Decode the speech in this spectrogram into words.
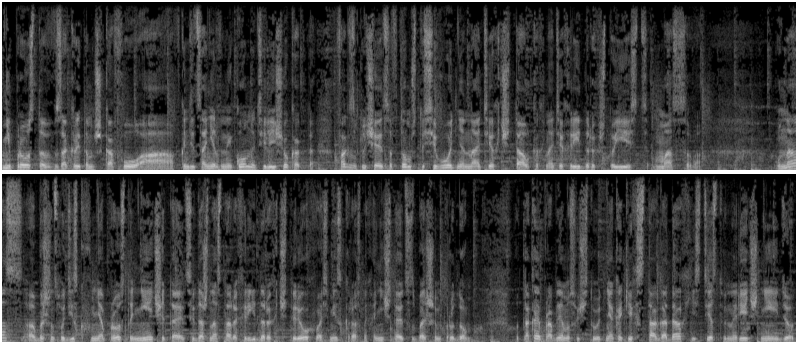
не просто в закрытом шкафу, а в кондиционированной комнате или еще как-то. Факт заключается в том, что сегодня на тех читалках, на тех ридерах, что есть массово, у нас а, большинство дисков у меня просто не читается. И даже на старых ридерах 4-8 скоростных они читаются с большим трудом. Вот такая проблема существует. Ни о каких 100 годах, естественно, речь не идет.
